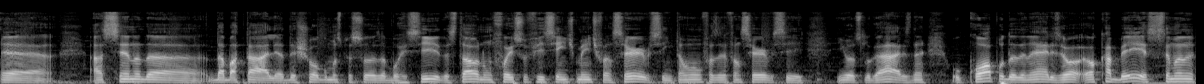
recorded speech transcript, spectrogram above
é, a cena da, da batalha deixou algumas pessoas aborrecidas tal, não foi suficientemente fanservice, então vamos fazer fanservice em outros lugares, né? O copo da Daenerys, eu, eu acabei essa semana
